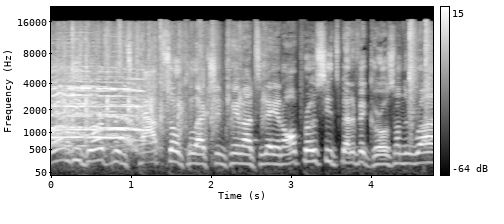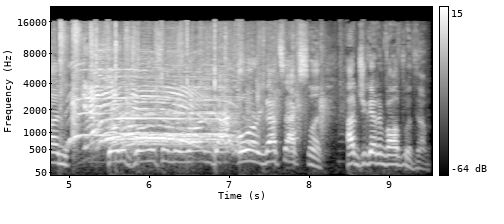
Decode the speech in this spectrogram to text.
Andi Dorfman's capsule collection came out today, and all proceeds benefit Girls on the Run. Go to girlsontherun.org. That's excellent. How did you get involved with them?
